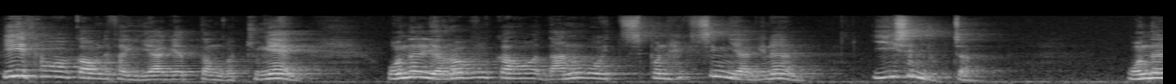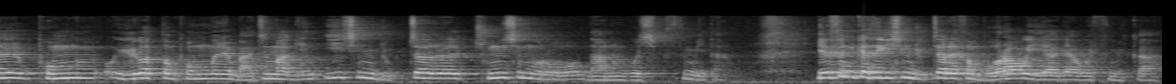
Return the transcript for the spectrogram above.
이 상황 가운데서 이야기했던 것 중에 오늘 여러분과 나누고 싶은 핵심 이야기는 26절. 오늘 본문, 읽었던 본문의 마지막인 26절을 중심으로 나누고 싶습니다. 예수님께서 26절에서 뭐라고 이야기하고 있습니까?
